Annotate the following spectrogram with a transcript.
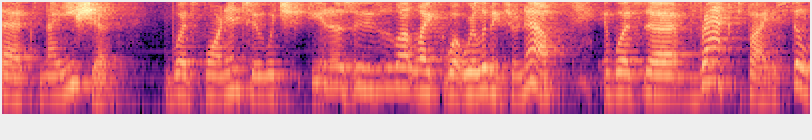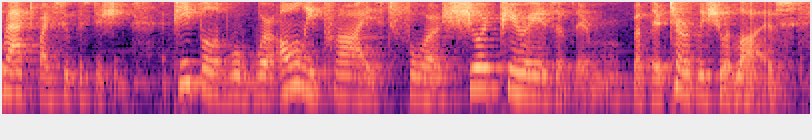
That Niesha was born into, which you know is a lot like what we're living through now, it was uh, racked by, still racked by superstition. People were only prized for short periods of their of their terribly short lives.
